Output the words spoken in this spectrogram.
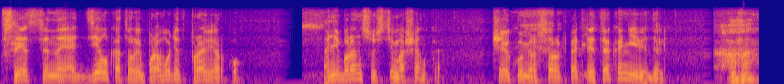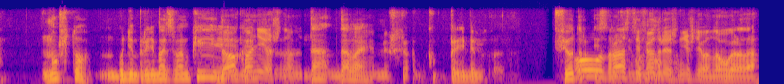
в следственный отдел, который проводит проверку. А не Баранцу с Тимошенко. Человек умер в 45 лет. Эко не видали. Ага. Ну что, будем принимать звонки? Да, или... конечно. Да, давай, Миша, примем. Федор О, здравствуйте, Федор из Нижнего Новгорода.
